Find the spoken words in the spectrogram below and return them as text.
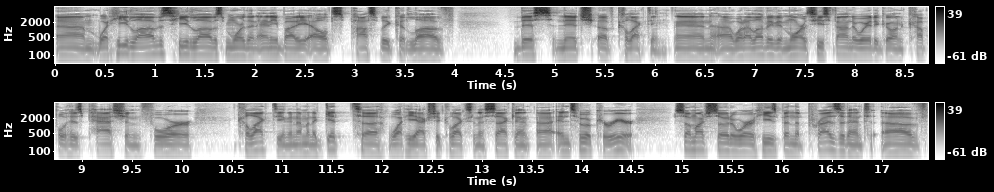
um, what he loves, he loves more than anybody else possibly could love this niche of collecting. And uh, what I love even more is he's found a way to go and couple his passion for collecting, and I'm going to get to what he actually collects in a second, uh, into a career. So much so to where he's been the president of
